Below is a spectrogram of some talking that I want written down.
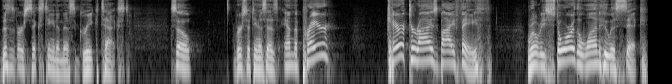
this is verse 16 in this Greek text. So, verse 15, it says, And the prayer characterized by faith will restore the one who is sick,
